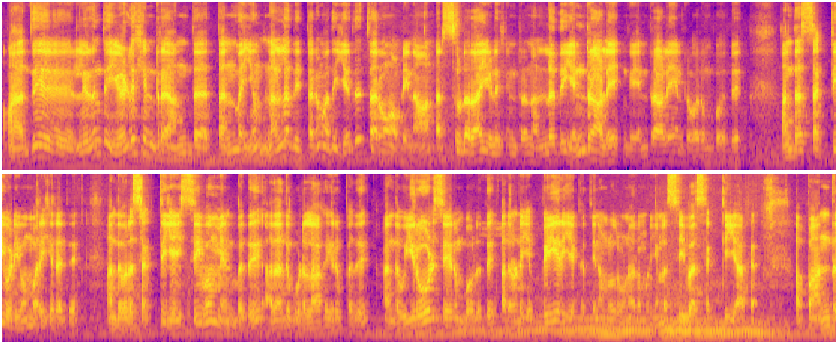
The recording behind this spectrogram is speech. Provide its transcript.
அதிலிருந்து எழுகின்ற அந்த தன்மையும் நல்லதை தரும். அது எது தரும் அப்படின்னா நற்சுடராய் எழுகின்ற நல்லது என்றாலே இங்க என்றாலே என்று வரும்போது அந்த சக்தி வடிவம் வருகிறது. அந்த ஒரு சக்தியை சிவம் என்பது அதாவது உடலாக இருப்பது அந்த உயிரோடு சேரும் பொழுது அதனுடைய பேர் இயக்கத்தை நம்மளால் உணர முடியும் சிவ சக்தியாக. அப்ப அந்த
